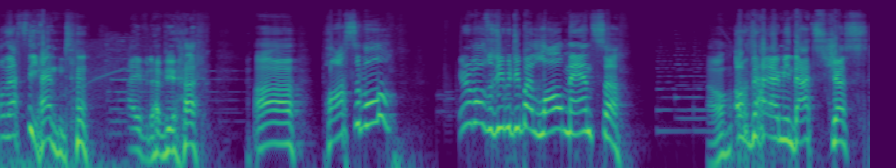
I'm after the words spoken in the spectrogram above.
Oh, that's the end. I even have you. Uh, possible? Will be by Lol Mansa. Oh, oh, that, I mean, that's just,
